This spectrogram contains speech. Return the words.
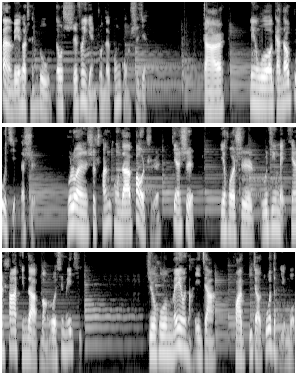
范围和程度都十分严重的公共事件。然而，令我感到不解的是，无论是传统的报纸、电视，亦或是如今每天刷屏的网络新媒体，几乎没有哪一家花比较多的笔墨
